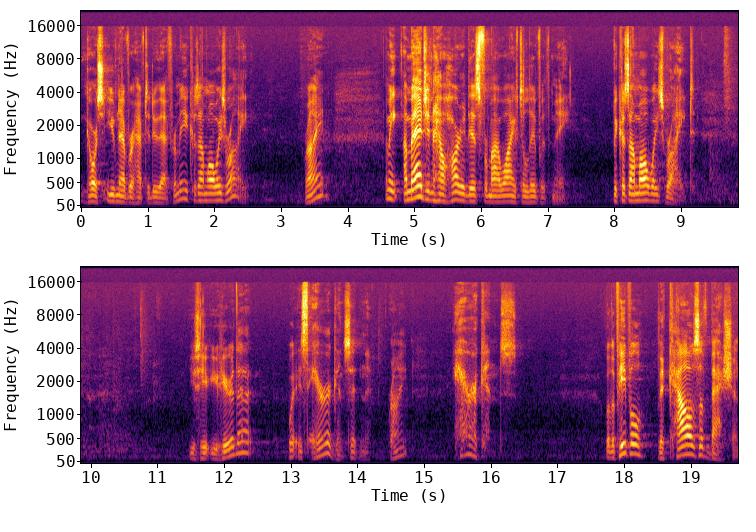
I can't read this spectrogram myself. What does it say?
Of course, you never have to do that for me because I'm always right, right? I mean, imagine how hard it is for my wife to live with me because I'm always right. You, see, you hear that? Well, it's arrogance, isn't it? Right? Arrogance. Well, the people, the cows of Bashan,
